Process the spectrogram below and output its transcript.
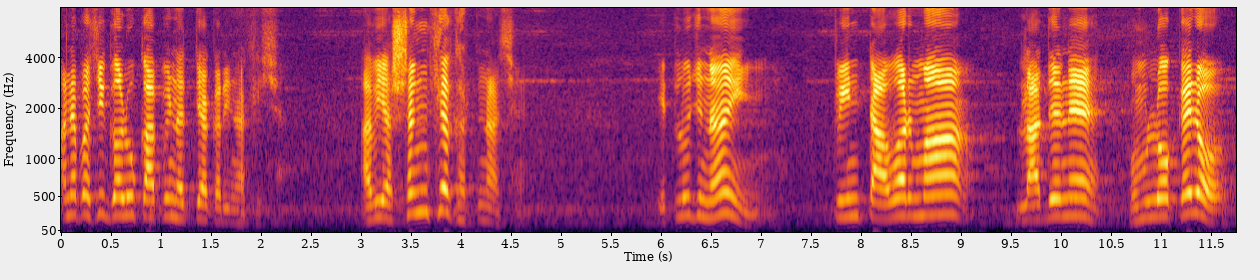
અને પછી ગળું કાપીને હત્યા કરી નાખી છે. આવી અસંખ્ય ઘટના છે. એટલું જ નહીં, ટ્વિન ટાવરમાં લાદેને હુમલો કર્યો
